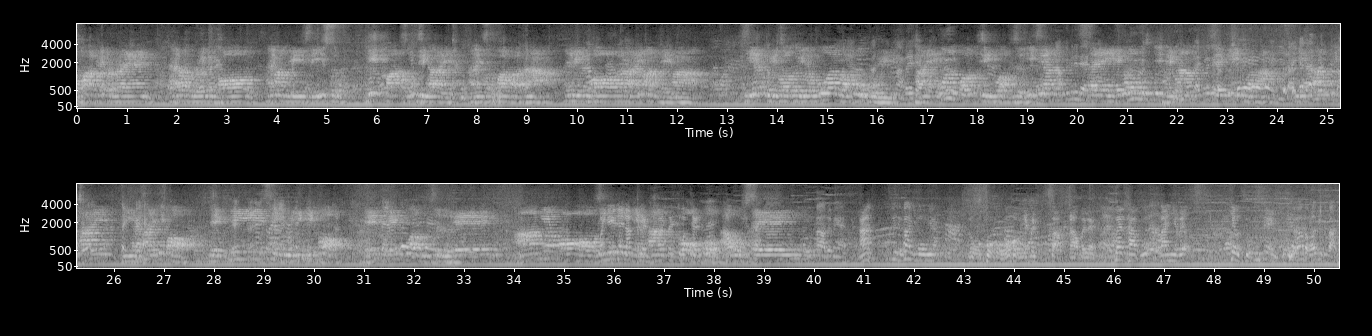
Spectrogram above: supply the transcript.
ขภาพแข็งแรงให้ร่ำรวยเงินทอง ให้มั่งมีสีสุขคิดปะสมสิ่งใดให้สมความปรารถนา ให้มีเงินทองไหลมาเทมาเสียตุยโจตุยโยวัวหลอกผู้คุยไทยว่าบอกจริงบอกสื่อที่เสียงใส่เองรู้ที่เองเอาเสียงที่บอกตีทางที่ใช้ตีใช้ที่บอกเด็กที่สิ่ รับเกียรติมาเป็นตัวแทนเอาเซ็งข้าวด้วยเป็นไงฮะคือถึงบ้านกี่โมงเนี่ยโอ้โหยังไม่ฝากข่าวไปเลย แม่ค้าผู้พายเฮียไปเที่ยวสูงแห้งแต่ว่าสองร้อยสี่สิบบาท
